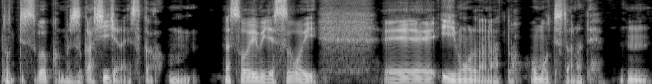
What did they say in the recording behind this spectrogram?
のってすごく難しいじゃないですか。うん。そういう意味ですごい、えー、いいものだなと思ってたので、うん。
